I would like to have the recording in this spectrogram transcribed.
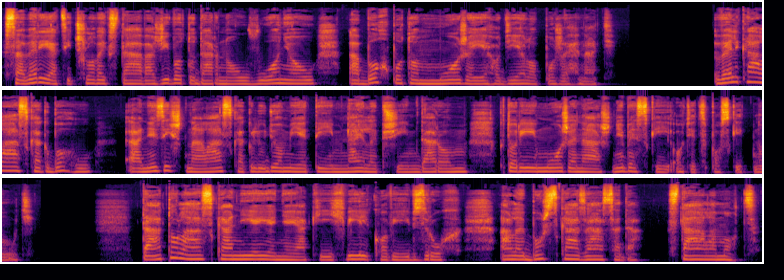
sa veriaci človek stáva životodarnou vôňou a Boh potom môže jeho dielo požehnať. Veľká láska k Bohu a nezištná láska k ľuďom je tým najlepším darom, ktorý môže náš nebeský Otec poskytnúť. Táto láska nie je nejaký chvíľkový vzruch, ale božská zásada, stála moc –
